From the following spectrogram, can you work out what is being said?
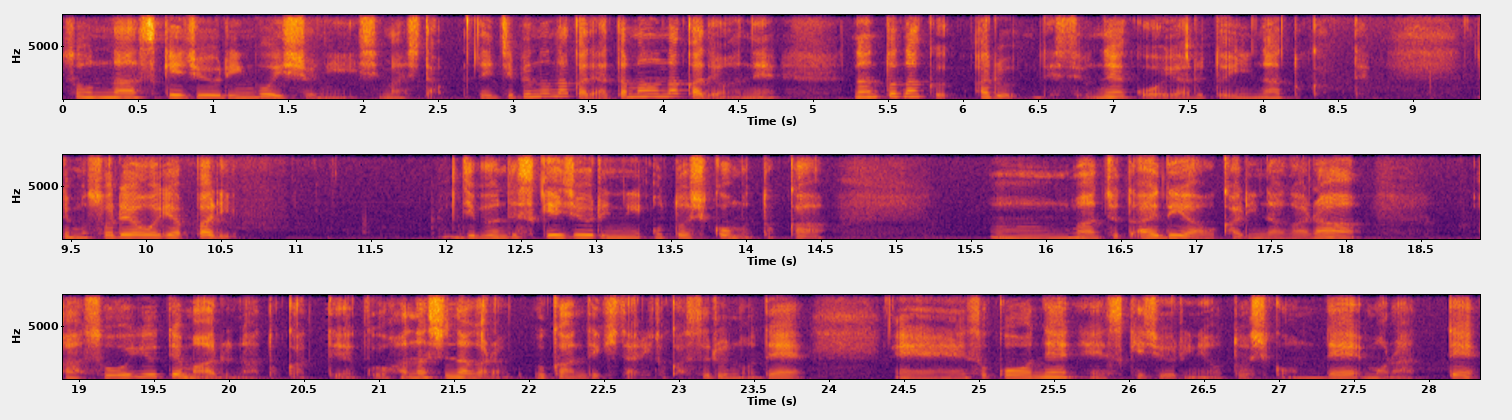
そんなスケジューリングを一緒にしました。で自分の中で頭の中ではねなんとなくあるんですよねこうやるといいなとかって。でもそれをやっぱり自分でスケジュールに落とし込むとかうんまあちょっとアイデアを借りながらあそういう手もあるなとかってこう話しながら浮かんできたりとかするので、えー、そこをねスケジュールに落とし込んでもらって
